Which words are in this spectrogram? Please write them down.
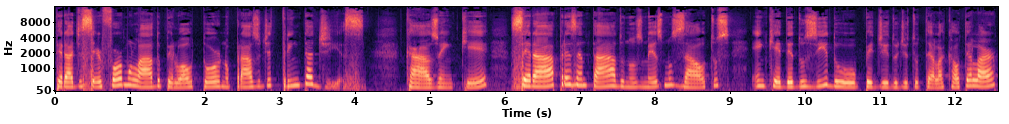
terá de ser formulado pelo autor no prazo de 30 dias, caso em que será apresentado nos mesmos autos em que deduzido o pedido de tutela cautelar,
